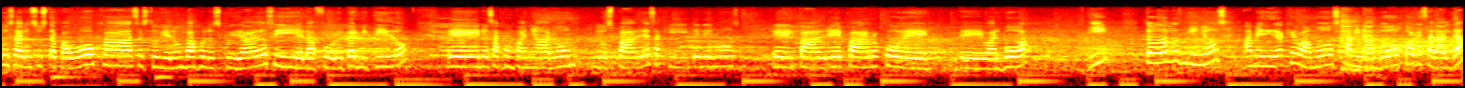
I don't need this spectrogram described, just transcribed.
Usaron sus tapabocas, estuvieron bajo los cuidados y el aforo permitido. Eh, nos acompañaron los padres, aquí tenemos el padre párroco de, de Balboa. Y todos los niños a medida que vamos caminando por Risaralda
